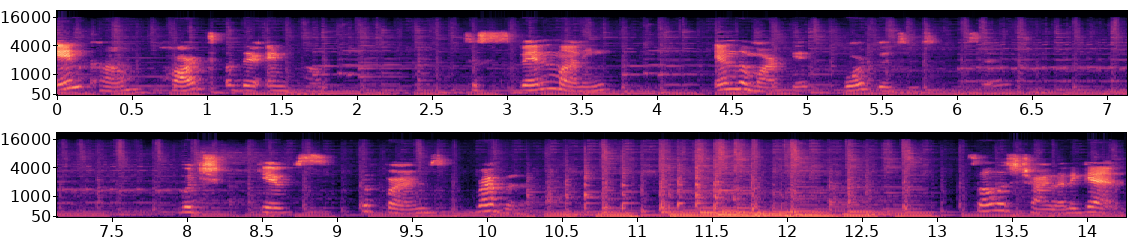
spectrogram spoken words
income, part of their income, to spend money in the market for goods and services, which gives the firms revenue. So let's try that again.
